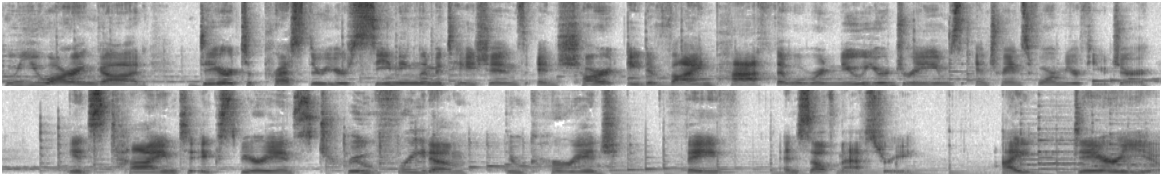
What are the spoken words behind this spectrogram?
who you are in God, dare to press through your seeming limitations, and chart a divine path that will renew your dreams and transform your future. It's time to experience true freedom through courage, faith, and self mastery. I dare you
